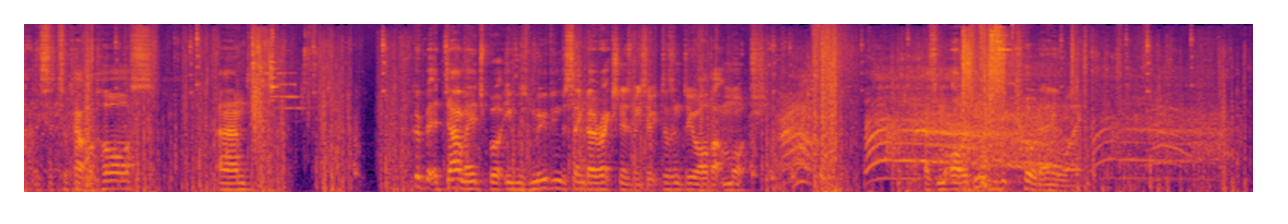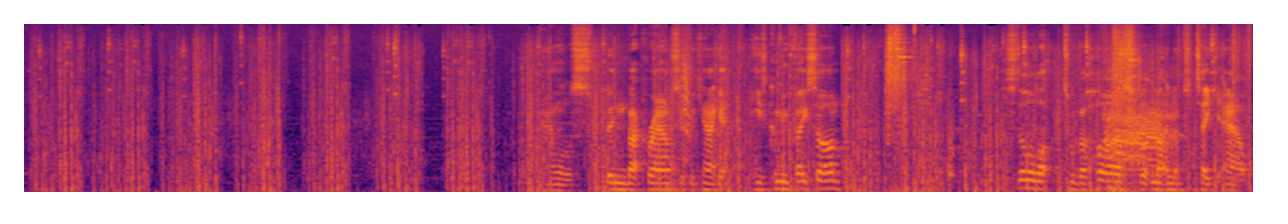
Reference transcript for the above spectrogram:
At least I took out the horse. And good bit of damage, but he was moving the same direction as me, so it doesn't do all that much. As, as much as it could, anyway. Spin back round, see if we can't get... He's coming face on. Still a lot to the horse, but not enough to take it out.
